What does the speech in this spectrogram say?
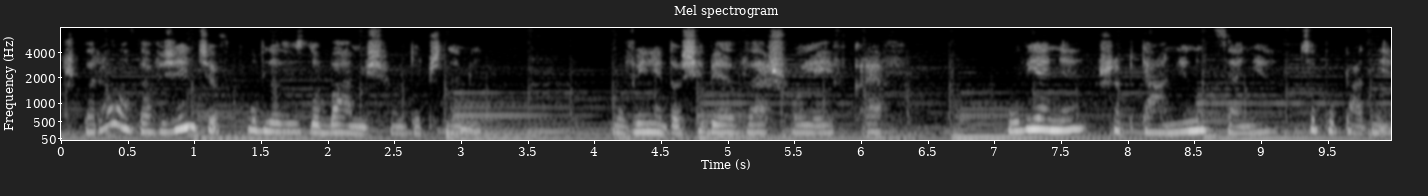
Szperała zawzięcie w pudle ze zdobami świątecznymi. Mówienie do siebie weszło jej w krew. Mówienie, szeptanie, nucenie, co popadnie.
